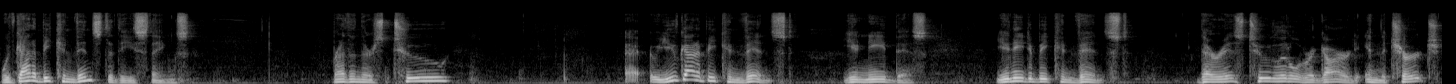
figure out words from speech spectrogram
We've got to be convinced of these things. Brethren, there's two, uh, you've got to be convinced you need this. You need to be convinced there is too little regard in the church,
